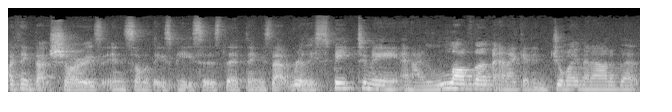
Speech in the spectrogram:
I think that shows in some of these pieces. They're things that really speak to me and I love them and I get enjoyment out of it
